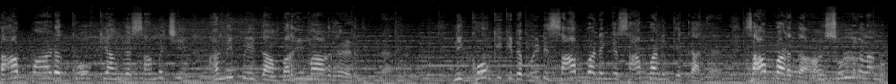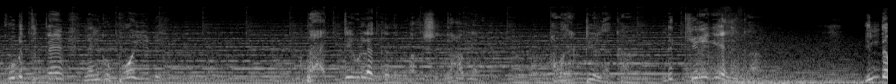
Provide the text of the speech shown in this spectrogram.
சாப்பாடை கோக்கி அங்க சமைச்சு அனுப்பிட்டான் பரிமாறுற இடத்துல நீ கோக்கி கிட்ட போயிட்டு சாப்பாடு எங்க சாப்பாடு கேட்காத. சாப்பாடு தான். அவன் சொல்லுங்க நாங்க கொடுத்துட்டேன் எங்க போயிடு. ஆக்டிவ்ல இருக்குது. பரிசுத்தாவியன் அவன் இந்த இந்த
